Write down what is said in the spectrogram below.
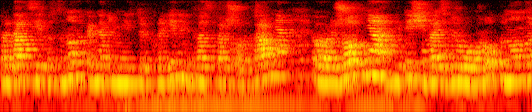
редакції постанови Кабінету міністрів України від 21 травня е, жовтня 2022 року, номер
